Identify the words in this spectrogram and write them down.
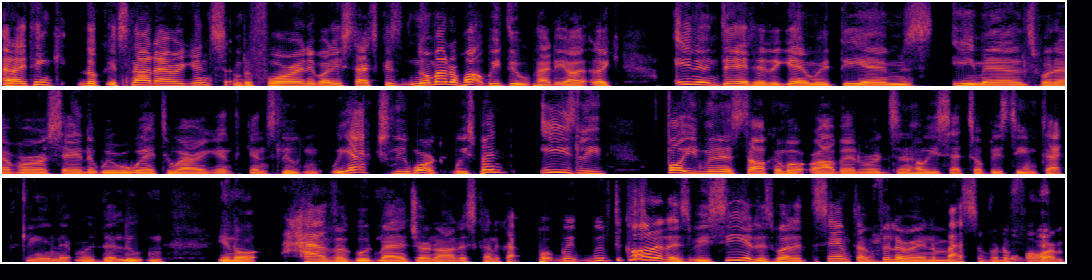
And I think, look, it's not arrogance. And before anybody starts, because no matter what we do, Paddy, I like inundated again with DMs, emails, whatever, saying that we were way too arrogant against Luton. We actually weren't. We spent easily five minutes talking about Rob Edwards and how he sets up his team tactically and that, that Luton, you know, have a good manager and all this kind of crap. But we, we've to call it as we see it as well at the same time. Villa are in a massive run of form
